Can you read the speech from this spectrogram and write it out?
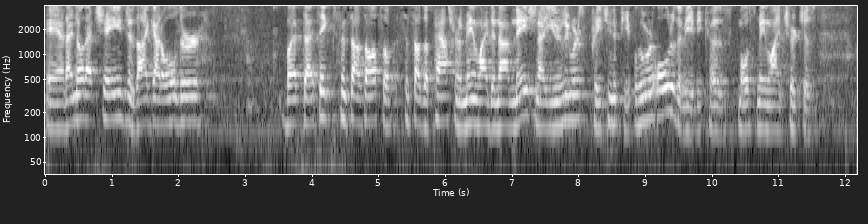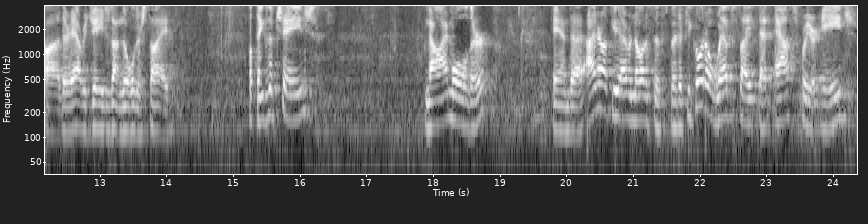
and I know that changed as I got older. But I think since I was also, since I was a pastor in a mainline denomination, I usually was preaching to people who were older than me because most mainline churches, uh, their average age is on the older side. Well, things have changed. Now I'm older. And uh, I don't know if you ever noticed this, but if you go to a website that asks for your age,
